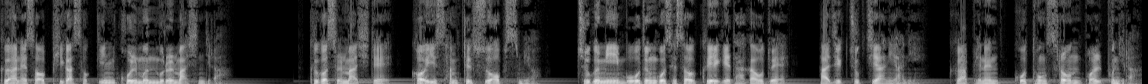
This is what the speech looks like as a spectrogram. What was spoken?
그 안에서 피가 섞인 골문 물을 마신지라. 그것을 마시되 거의 삼킬 수 없으며 죽음이 모든 곳에서 그에게 다가오되 아직 죽지 아니하니 그 앞에는 고통스러운 벌뿐이라.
